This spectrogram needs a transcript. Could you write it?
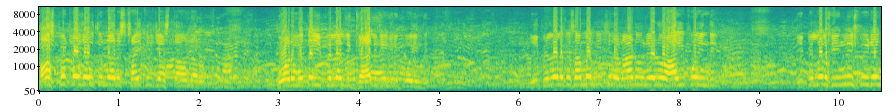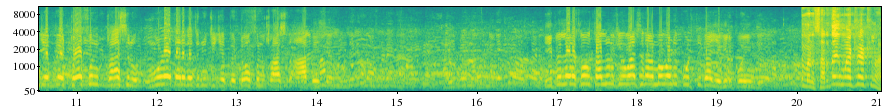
హాస్పిటలైజ్ అవుతున్నారు స్ట్రైకులు చేస్తూ ఉన్నారు. గోరుముద్ద ఈ పిల్లలది గాలికి ఎగిరిపోయింది. ఈ పిల్లలకు సంబంధించిన నాడు నేడు ఆగిపోయింది. ఈ పిల్లలకు ఇంగ్లీష్ మీడియం చెప్పే టోఫుల్ క్లాసులు మూడో తరగతి నుంచి చెప్పే టోఫుల్ క్లాసులు ఆపేశారు. ఈ పిల్లలకు తల్లులకు ఇవ్వాల్సిన అమ్మఒడి పూర్తిగా ఎగిరిపోయింది. మనం సరదాగా మాట్లాడట్లా?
